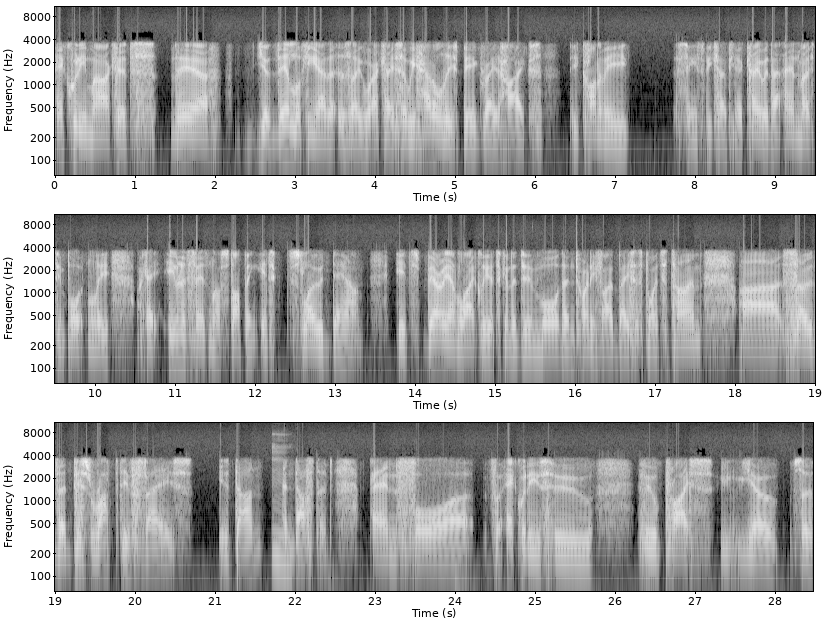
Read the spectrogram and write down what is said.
equity markets, they're you know, they're looking at it as like, okay, so we had all these big rate hikes. The economy seems to be coping okay with that. And most importantly, okay, even if the Fed's not stopping, it's slowed down. It's very unlikely it's going to do more than 25 basis points a time. Uh, so the disruptive phase is done mm. and dusted. And for for equities who who price you know sort of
